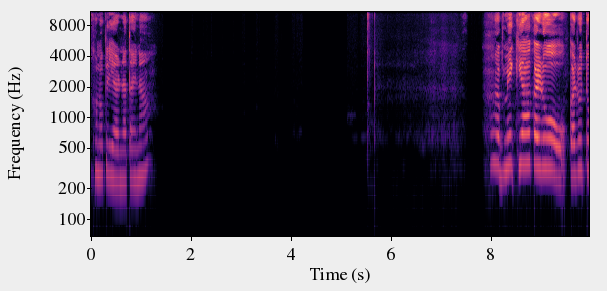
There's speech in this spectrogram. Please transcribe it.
এখনও ক্লিয়ার না, তাই না? अब मैं क्या करूँ? करूँ तो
